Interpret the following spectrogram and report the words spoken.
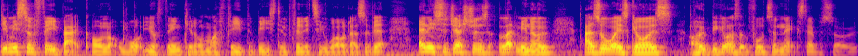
Give me some feedback on what you're thinking on my Feed the Beast Infinity world as of yet. Any suggestions, let me know. As always, guys, I hope you guys look forward to the next episode.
